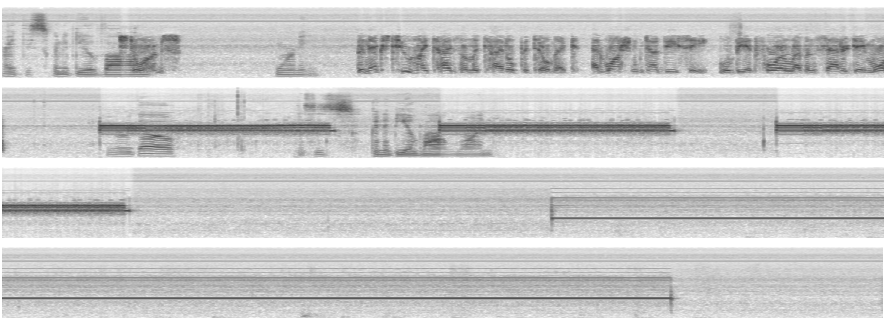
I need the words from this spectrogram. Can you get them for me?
Right, this is going to be a long Storms. warning. The next two high tides on the tidal Potomac at Washington, D.C. will be at 411 Saturday morning. Here we go. This is going to be a long one.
